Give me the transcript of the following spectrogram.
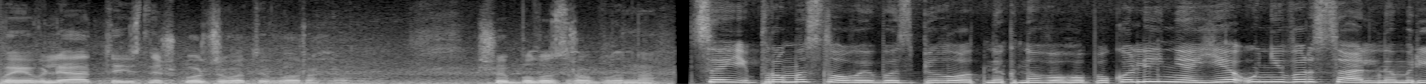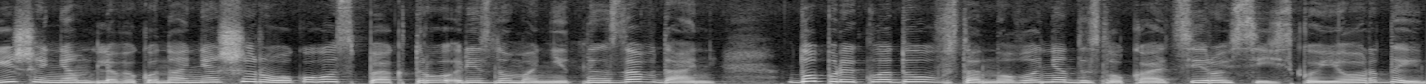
виявляти і знешкоджувати ворога. Що й було зроблено. Цей промисловий безпілотник нового покоління є універсальним рішенням для виконання широкого спектру різноманітних завдань, до прикладу, встановлення дислокації російської орди.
